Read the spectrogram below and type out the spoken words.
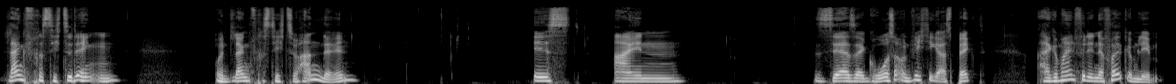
langfristig zu denken und langfristig zu handeln, ist ein sehr, sehr großer und wichtiger Aspekt allgemein für den Erfolg im Leben.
